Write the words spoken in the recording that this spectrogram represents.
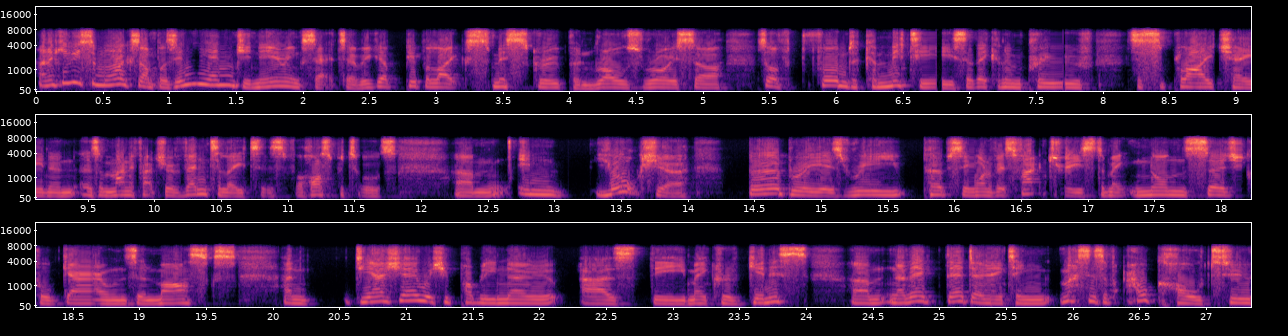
And I'll give you some more examples. In the engineering sector, we got people like Smiths Group and Rolls Royce are sort of formed a committee so they can improve the supply chain and as a manufacturer of ventilators for hospitals. Um, in Yorkshire, Burberry is repurposing one of its factories to make non surgical gowns and masks. And Diageo, which you probably know as the maker of Guinness. Um, now they're they're donating masses of alcohol to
